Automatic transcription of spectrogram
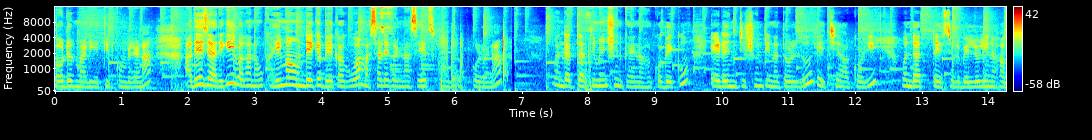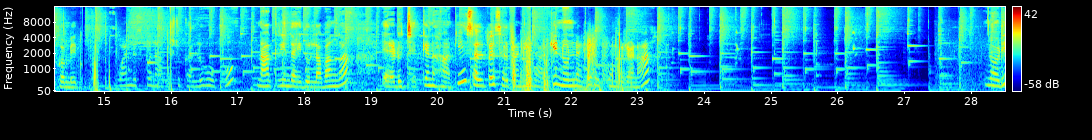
ಪೌಡರ್ ಮಾಡಿ ಎತ್ತಿಟ್ಕೊಂಡ್ಬಿಡೋಣ. ಅದೇ ಜಾರಿಗೆ ಇವಾಗ ನಾವು ಕೈಮಾ ಉಂಡೆಗೆ ಬೇಕಾಗುವ ಮಸಾಲೆಗಳನ್ನ ಸೇರಿಸ್ಕೊಂಡು ರುಬ್ಕೊಳ್ಳೋಣ. ಒಂದು ಹತ್ತು ಹಸಿಮೆಣ್ಸಿನ್ಕಾಯಿನ ಹಾಕ್ಕೋಬೇಕು ಇಂಚು ಶುಂಠಿನ ತೊಳೆದು ಹೆಚ್ಚಿ ಹಾಕ್ಕೊಳ್ಳಿ ಒಂದು ಹತ್ತು ಹೆಸರು ಬೆಳ್ಳುಳ್ಳಿನ ಹಾಕ್ಕೊಬೇಕು ಒಂದು ಸ್ಪೂನ್ ಆಗೋಷ್ಟು ಕಲ್ಲು ಉಪ್ಪು, ನಾಲ್ಕರಿಂದ ಐದು ಲವಂಗ, ಎರಡು ಚಕ್ಕೆನ ಹಾಕಿ ಸ್ವಲ್ಪ ಸ್ವಲ್ಪ ನೀರು ಹಾಕಿ ನುಣ್ಣಗೆ ರುಬ್ಕೊಂಬಿಡೋಣ ನೋಡಿ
